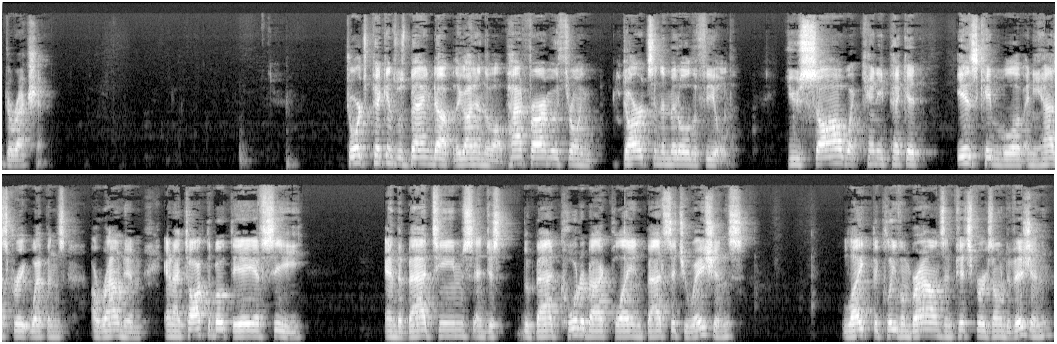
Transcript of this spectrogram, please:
direction. George Pickens was banged up. They got him the ball. Pat Freiermuth throwing darts in the middle of the field. You saw what Kenny Pickett is capable of, and he has great weapons around him. And I talked about the AFC and the bad teams and just the bad quarterback play and bad situations, like the Cleveland Browns and Pittsburgh's own division,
